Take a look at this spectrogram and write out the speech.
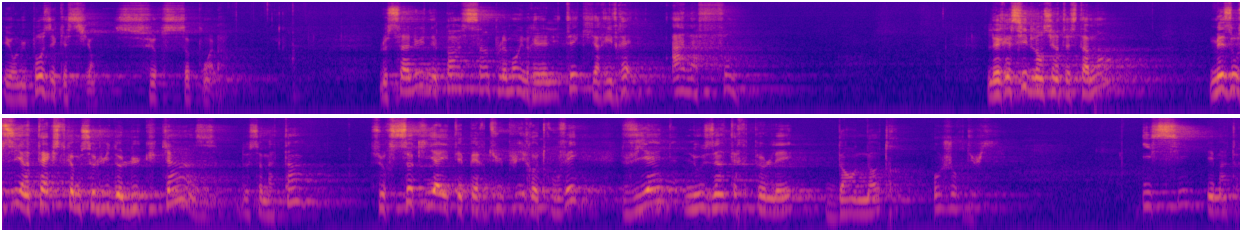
et on lui pose des questions sur ce point-là. Le salut n'est pas simplement une réalité qui arriverait à la fin. Les récits de l'Ancien Testament, mais aussi un texte comme celui de Luc 15 de ce matin, sur ce qui a été perdu puis retrouvé, viennent nous interpeller dans notre aujourd'hui, ici et maintenant.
